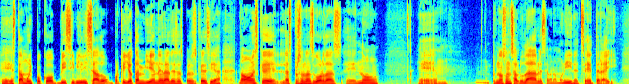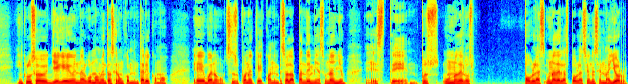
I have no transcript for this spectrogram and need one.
eh, está muy poco visibilizado, porque yo también era de esas personas que decía, no, es que las personas gordas eh, no, eh, pues no son saludables, se van a morir, etcétera. Y incluso llegué en algún momento a hacer un comentario como, bueno, se supone que cuando empezó la pandemia hace un año, este, pues uno de los una de las poblaciones en mayor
